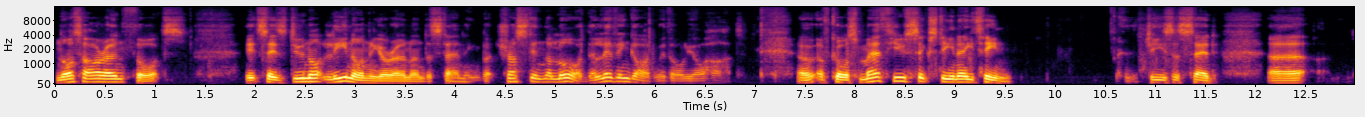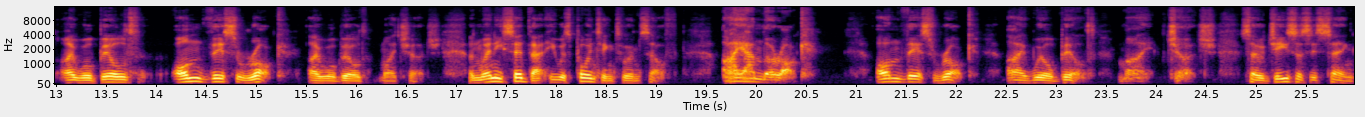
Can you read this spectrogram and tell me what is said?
not our own thoughts, it says, Do not lean on your own understanding, but trust in the Lord, the living God, with all your heart. Uh, of course, Matthew 16 18, Jesus said, uh, I will build on this rock, I will build my church. And when he said that, he was pointing to himself. I am the rock. On this rock, I will build my church. So Jesus is saying,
